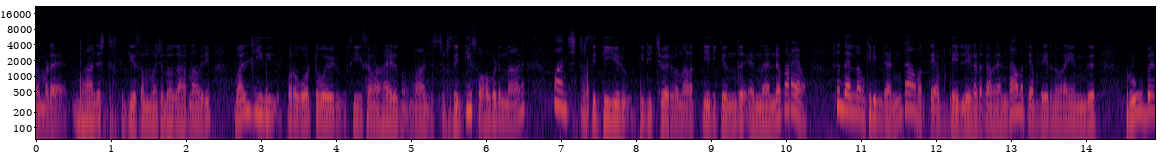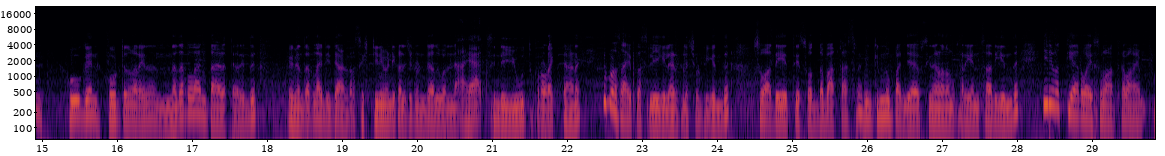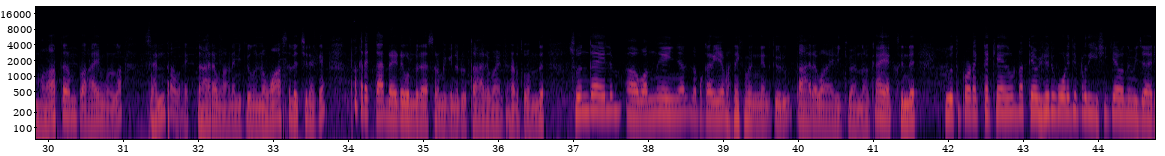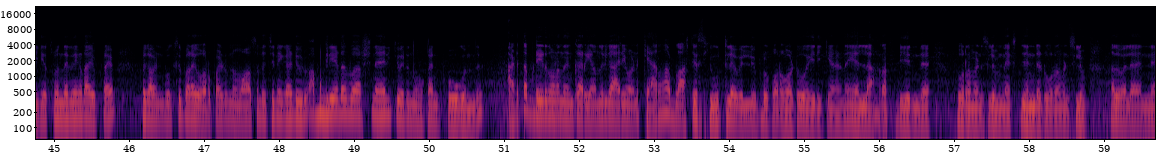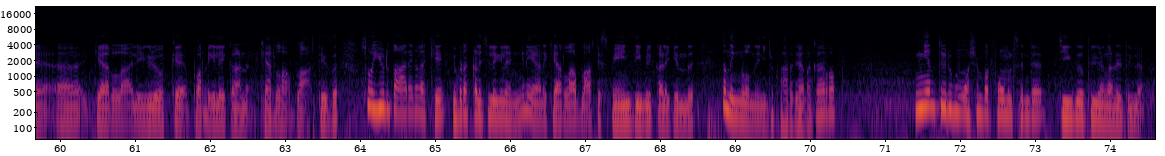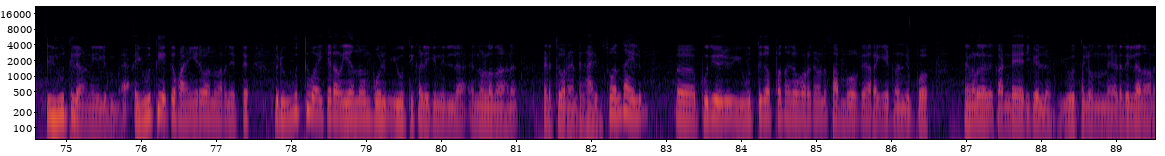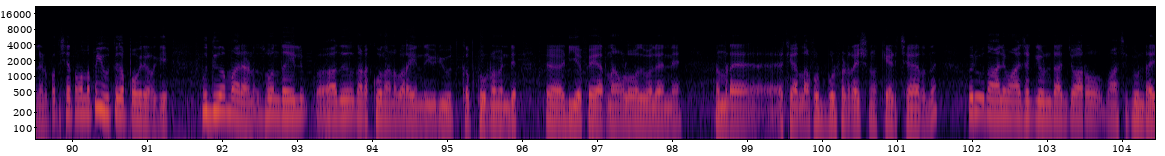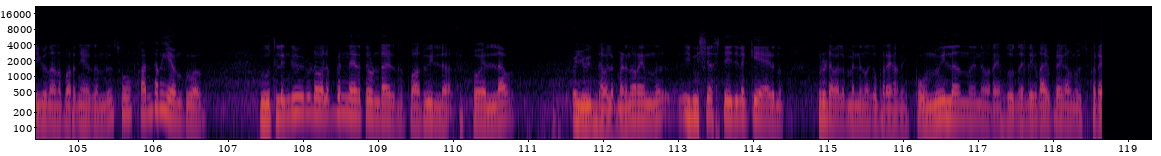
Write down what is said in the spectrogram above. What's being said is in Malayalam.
നമ്മുടെ മാഞ്ചസ്റ്റർ സിറ്റിയെ സംബന്ധിച്ചുള്ളത് കാരണം അവർ വലിയ രീതിയിൽ പുറകോട്ട് പോയൊരു സീസൺ ആയിരുന്നു മാഞ്ചസ്റ്റർ സിറ്റി സോ അവിടെ നിന്നാണ് മാഞ്ചസ്റ്റർ സിറ്റി ഈ ഒരു തിരിച്ചുവരവ് നടത്തിയിരിക്കുന്നത് എന്ന് തന്നെ പറയണം. പക്ഷെ എന്തായാലും നമുക്കിനി രണ്ടാമത്തെ അപ്ഡേറ്റിലേക്ക് കിടക്കാം. രണ്ടാമത്തെ അപ്ഡേറ്റ് എന്ന് പറയുന്നത് റൂബൻ ഹൂഗൻ ഹൂട്ട് എന്ന് പറയുന്നത് നെതർലാൻഡ് താഴത്തെ അതായത് നെതർലാൻഡിന്റെ അണ്ടർ സിക്സ്റ്റീന് വേണ്ടി കളിച്ചിട്ടുണ്ട്. അതുപോലെ തന്നെ അയാക്സിന്റെ യൂത്ത് പ്രൊഡക്റ്റാണ് ഇപ്പോൾ സൈപ്രസ് ലീഗിലാണ് കളിച്ചുകൊണ്ടിരിക്കുന്നത്. സോ അദ്ദേഹത്തെ സ്വന്തമാക്കാൻ ശ്രമിക്കുന്നു. പഞ്ചാബ് എഫ് സി നമുക്കറിയാൻ സാധിക്കുന്നത്. ഇരുപത്തിയാറ് വയസ്സ് മാത്രമായ മാത്രം പ്രായമുള്ള സെൻട്രൽ ബാക്ക് താരമാണ് എനിക്ക് തോന്നുന്നു നവാസ് അലച്ചിനൊക്കെ പകരക്കാരനായിട്ട് കൊണ്ടുവരാൻ ശ്രമിക്കുന്ന ഒരു താരമായിട്ടാണ് തോന്നുന്നത്. സോ എന്തായാലും വന്നു കഴിഞ്ഞാൽ നമുക്കറിയാം അദ്ദേഹം എങ്ങനത്തെ ഒരു താരമായിരിക്കും എന്നൊക്കെ. അയാക്സിന്റെ യൂത്ത് പ്രോഡക്റ്റൊക്കെ ആയതുകൊണ്ട് അത്യാവശ്യം ഒരു ക്വാളിറ്റി പ്രതീക്ഷിക്കാമെന്ന് വിചാരിക്കുക സോ എന്തായാലും നിങ്ങളുടെ അഭിപ്രായം കമന്റ് ബോക്സിൽ പറയും ഉറപ്പായിട്ടും നവാസലച്ചിനെക്കാട്ടി ഒരു അപ്ഗ്രേഡ് വേർഷൻ ആയിരിക്കും അവർ നോക്കാൻ പോകുന്നത്. അടുത്ത അപ്ഡേറ്റ് എന്ന് പറഞ്ഞാൽ നിങ്ങൾക്ക് അറിയാവുന്ന ഒരു കാര്യമാണ് കേരള ബ്ലാസ്റ്റേഴ്സ് യൂത്ത് ലെവലിൽ ഇപ്പോൾ പുറകോട്ട് പോയിരിക്കുകയാണ്. എല്ലാ ആർ എഫ് ഡിന്റെ ടൂർണമെന്റ്സിലും നെക്സ്റ്റ് ജെന്റെ ടൂർണമെന്റ്സിലും അതുപോലെ തന്നെ കേരള ലീഗിലും ഒക്കെ പുറകിലേക്കാണ് കേരള ബ്ലാസ്റ്റേഴ്സ്. സോ ഈ ഒരു താരങ്ങളൊക്കെ ഇവിടെ കളിച്ചില്ലെങ്കിൽ എങ്ങനെയാണ് കേരള ബ്ലാസ്റ്റേഴ്സ് മെയിൻ ടീമിൽ കളിക്കുന്നത്? നിങ്ങളൊന്ന് എനിക്ക് പറഞ്ഞു തരണം. കാരണം ഇങ്ങനത്തെ ഒരു മോശം പെർഫോമൻസ് എന്റെ ജീവിതത്തിൽ ഞാൻ കണ്ടിട്ടില്ല. യൂത്തിലാണെങ്കിലും യൂത്തിയൊക്കെ ഭയങ്കരമാണെന്ന് പറഞ്ഞിട്ട് ഒരു യൂത്ത് വായിക്കാൻ അറിയാവുന്നവൻ പോലും യൂത്തി കളിക്കുന്നില്ല എന്നുള്ളതാണ് എടുത്തു പറയേണ്ട കാര്യം. സോ എന്തായാലും പുതിയൊരു യൂത്ത് കപ്പ് എന്നൊക്കെ പറഞ്ഞുകൊണ്ട് സംഭവമൊക്കെ ഇറക്കിയിട്ടുണ്ട്. ഇപ്പോൾ നിങ്ങൾ അത് കണ്ടേ ആയിരിക്കുമല്ലോ യൂത്തിലൊന്നും നേടുന്നില്ല എന്ന് പറഞ്ഞുകൊണ്ട് പ്രതിഷേധം വന്നപ്പോൾ യൂത്ത് കപ്പ് അവർ ഇറക്കി ബുദ്ധിമാന്മാരാണ്. സോ എന്തായാലും അത് നടക്കുമെന്നാണ് പറയുന്നത്. ഈ ഒരു youth cup tournament D F A Ernakulam അതുപോലെ തന്നെ നമ്മുടെ കേരള ഫുട്ബോൾ ഫെഡറേഷനൊക്കെ ആയിട്ട് ചേർന്ന് ഒരു നാല് മാച്ചൊക്കെ ഉണ്ട് അഞ്ചോ ആറോ മാച്ചൊക്കെ ഉണ്ടായിരിക്കും എന്നാണ് പറഞ്ഞു കേൾക്കുന്നത്. സോ കണ്ടറിയാം യൂത്തിലെങ്കിലും ഒരു ഡെവലപ്മെന്റ് നേരത്തെ ഉണ്ടായിരുന്നു. ഇപ്പോൾ അതുമില്ല ഇപ്പോൾ എല്ലാം ഡെവലപ്മെന്റ് എന്ന് പറയുന്നത് ഇനിഷ്യൽ സ്റ്റേജിലൊക്കെ ആയിരുന്നു ഒരു ഡെവലപ്മെന്റ് എന്നൊക്കെ പറയാമെന്ന് ഇപ്പോൾ ഒന്നുമില്ല എന്ന് തന്നെ പറയാം. സോ എന്തായാലും നിങ്ങളുടെ അഭിപ്രായം കമ്മ്യൂണിസ്റ്റ് പറയാം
